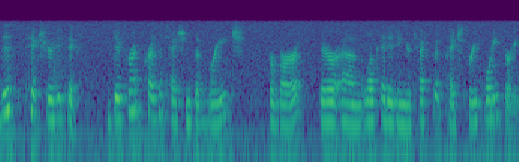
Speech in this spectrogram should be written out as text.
This picture depicts different presentations of reach for birth. They're um, located in your textbook, page 343.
